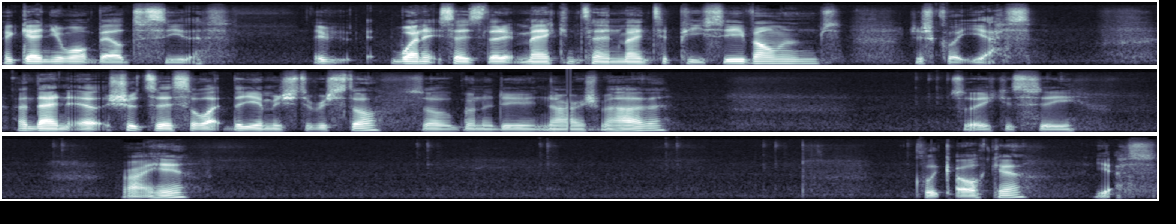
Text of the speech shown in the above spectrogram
Again, you won't be able to see this. If, when it says that it may contain mounted PC volumes, just click yes and then it should say select the image to restore. So I'm going to do Niresh Mojave so you can see right here. Click OK. Yes.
